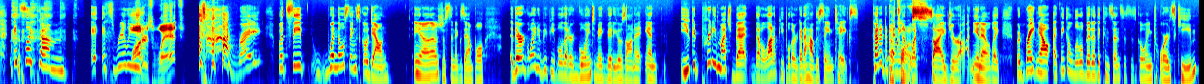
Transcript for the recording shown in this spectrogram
it's like um, it, it's really Water's wet. right. But see, when those things go down, you know, that was just an example. There are going to be people that are going to make videos on it, and you could pretty much bet that a lot of people are going to have the same takes. Kind of depending on what side you're on, you know, like, but right now, I think a little bit of the consensus is going towards Keem,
